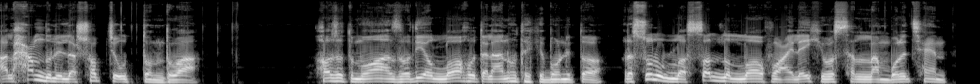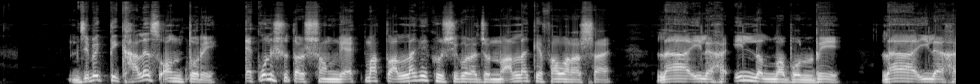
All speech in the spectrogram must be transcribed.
আলহামদুলিল্লাহ সবচেয়ে উত্তম দোয়া। হজরত মোয়াজ রদিয়াল্লাহ তালানহু থেকে বর্ণিত রসুল্লাহ সাল্লাহ আলাইহি ওসাল্লাম বলেছেন, যে ব্যক্তি খালেস অন্তরে একনিষ্ঠতার সঙ্গে একমাত্র আল্লাহকে খুশি করার জন্য আল্লাহকে পাওয়ার আশায় লা ইলাহা ইল্লাল্লাহ বলবে, লা ইলাহা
